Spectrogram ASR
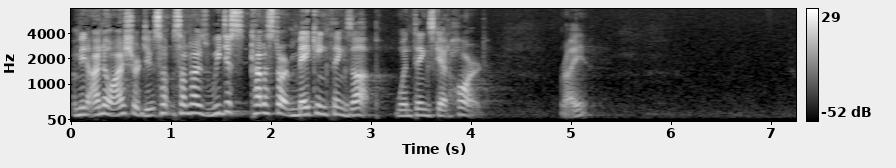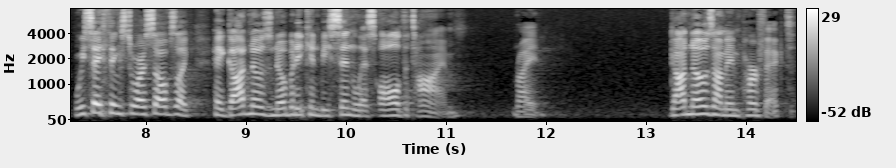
I mean, I know I sure do. Sometimes we just kind of start making things up when things get hard, right? We say things to ourselves like, hey, God knows nobody can be sinless all the time, right? God knows I'm imperfect.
